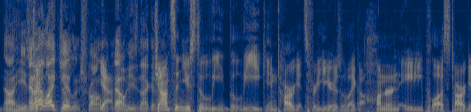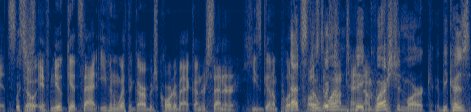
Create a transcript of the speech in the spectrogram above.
no, he's and ju- I like Jaelen Strong. Yeah. no, he's not going. To. Johnson used to lead the league in targets for years with like 180 plus targets. Which so is- if Nuke gets that, even with the garbage quarterback under center, he's going to put That's up close the to one top 10 big numbers. question mark because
